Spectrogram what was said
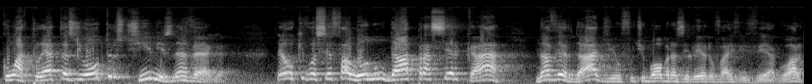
com atletas de outros times, né, Vega? Então, o que você falou, não dá para cercar. Na verdade, o futebol brasileiro vai viver agora.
